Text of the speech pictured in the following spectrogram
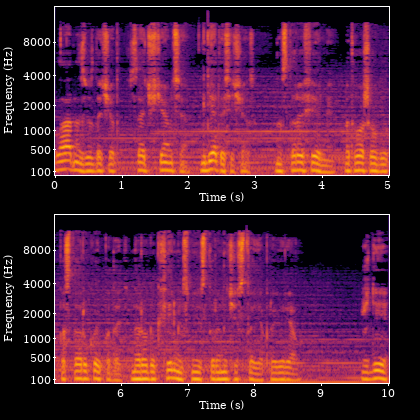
Ладно, звездочет, сочтемся. Где ты сейчас? На старой ферме. От вашего блокпоста рукой подать. Дорога к ферме с моей стороны чиста, я проверял. Жди.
